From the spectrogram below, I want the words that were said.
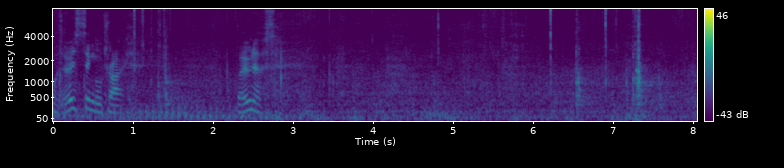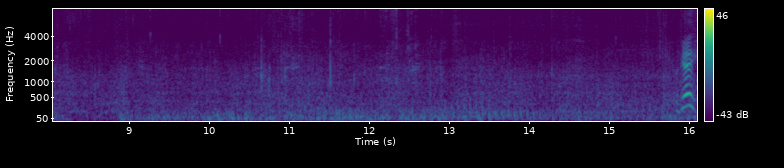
Oh, there is single track. Bonus. Okay.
